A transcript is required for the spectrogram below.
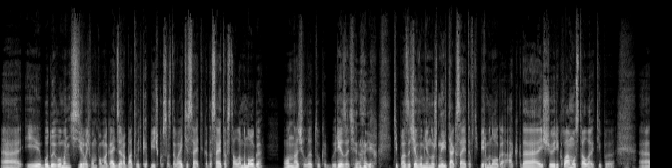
и буду его монетизировать, вам помогать, зарабатывать копеечку, создавайте сайты. Когда сайтов стало много, он начал эту как бы резать их. Типа, а зачем вы мне нужны? И так сайтов теперь много. А когда еще и рекламу стало, типа, э,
